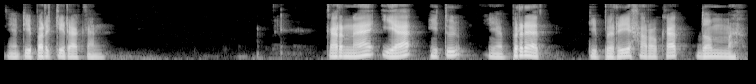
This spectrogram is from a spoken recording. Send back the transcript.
Ya diperkirakan. Karena ya itu ya berat diberi harokat dhammah.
